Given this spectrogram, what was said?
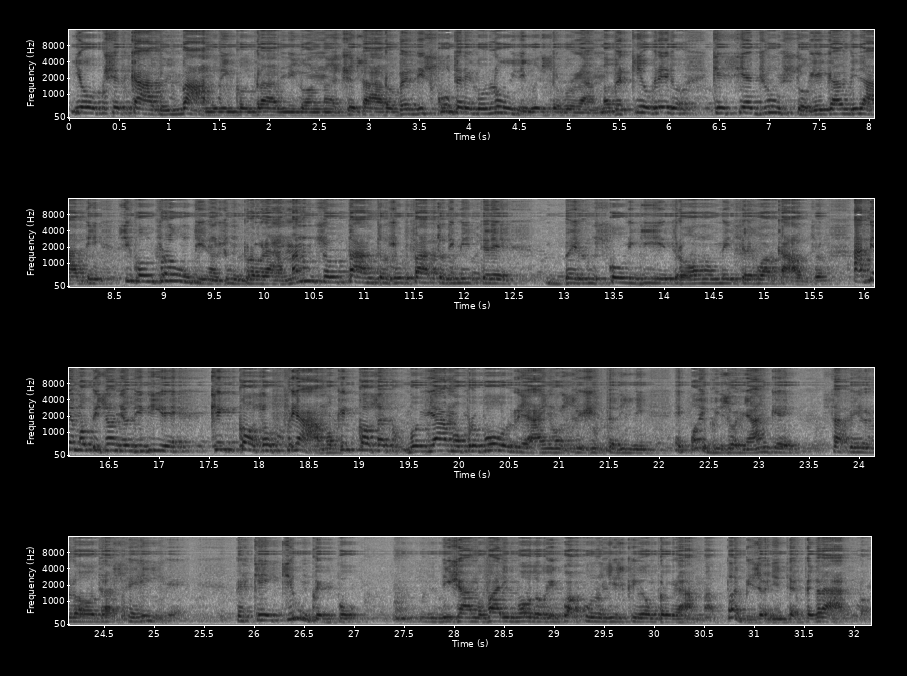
Io ho cercato in vano di incontrarmi con Cesaro per discutere con lui di questo programma, perché io credo che sia giusto che i candidati si confrontino su un programma, non soltanto sul fatto di mettere Berlusconi dietro o non mettere qualche altro. Abbiamo bisogno di dire che cosa offriamo, che cosa vogliamo proporre ai nostri cittadini e poi bisogna anche saperlo trasferire, perché chiunque può diciamo, fare in modo che qualcuno gli scriva un programma, poi bisogna interpretarlo,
